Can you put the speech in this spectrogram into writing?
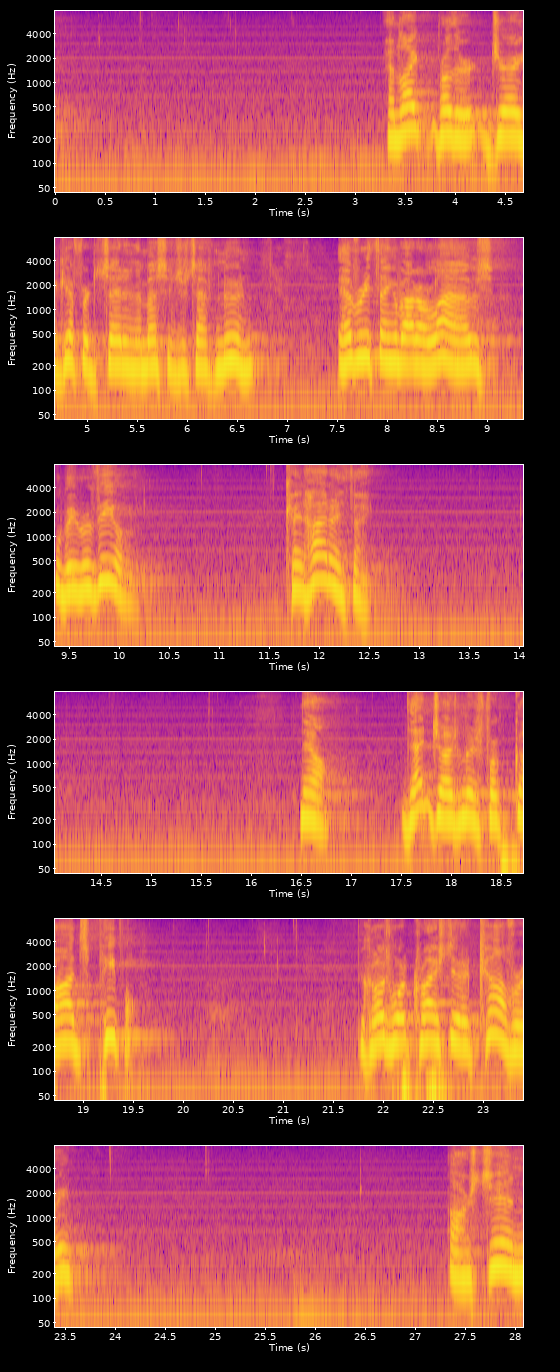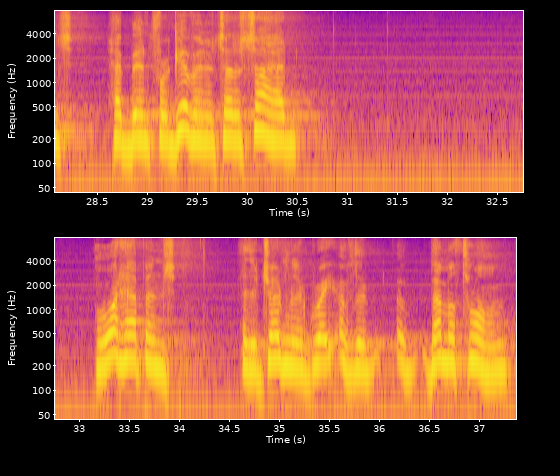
And like Brother Jerry Gifford said in the message this afternoon, everything about our lives will be revealed. Can't hide anything. Now, that judgment is for God's people. Because what Christ did at Calvary, our sins have been forgiven and set aside. But what happens at the judgment of the great of the Bema throne?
